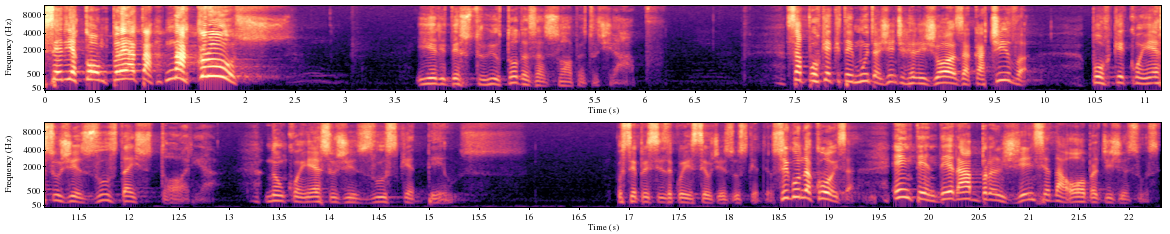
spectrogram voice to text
seria completa na cruz. E ele destruiu todas as obras do diabo. Sabe por que, que tem muita gente religiosa cativa? Porque conhece o Jesus da história, não conhece o Jesus que é Deus. Você precisa conhecer o Jesus que é Deus. Segunda coisa, entender a abrangência da obra de Jesus.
